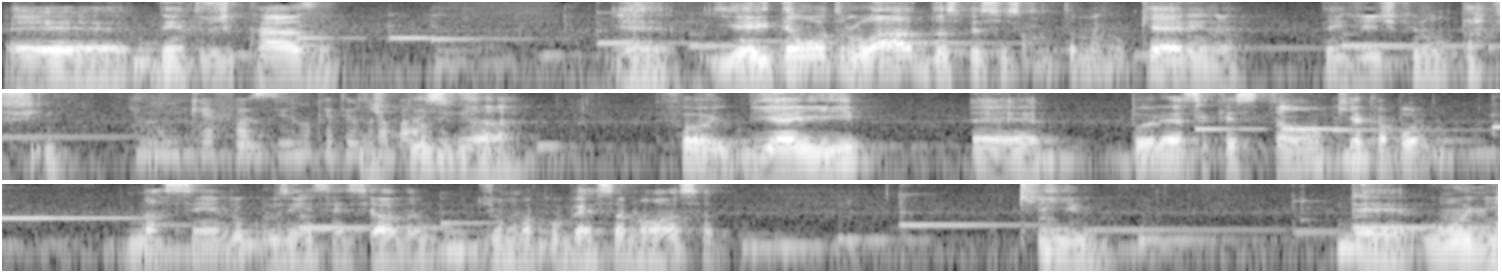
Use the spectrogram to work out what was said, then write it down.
é, dentro de casa. É, e aí tem o outro lado das pessoas que também não querem, né? Tem gente que não tá afim Não quer fazer, não quer ter o trabalho. cozinhar. Foi. E aí, é, por essa questão que acabou nascendo o Cozinha Essencial de uma conversa nossa, que é, une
